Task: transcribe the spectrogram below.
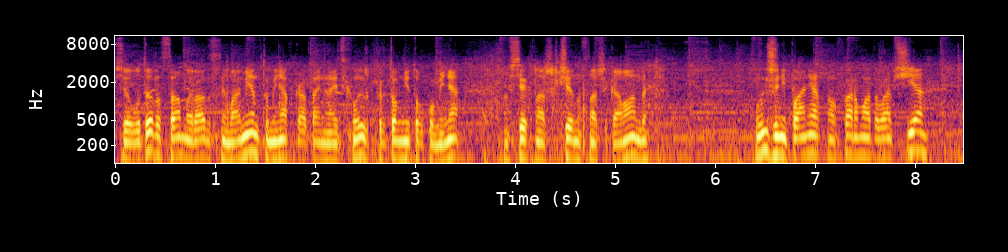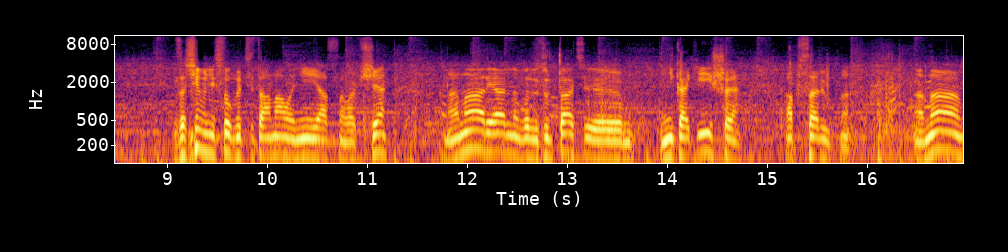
Все, вот это самый радостный момент у меня в катании на этих лыжах, притом не только у меня, у всех наших членов нашей команды. Лыжи непонятного формата вообще. Зачем они столько титанала, не ясно вообще. Она реально в результате никакейшая абсолютно. Она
